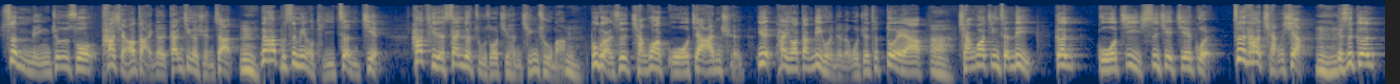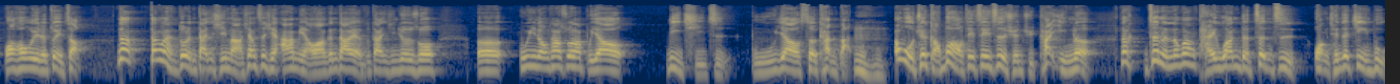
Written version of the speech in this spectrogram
证明，就是说他想要打一个干净的选战。嗯。那他不是没有提政见，他提的三个主轴，其实很清楚嘛。嗯。不管是强化国家安全，因为他以后当立委的人，我觉得这对啊。啊。强化竞争力，跟国际世界接轨，这是他的强项。嗯。也是跟王宏伟的对照。那当然很多人担心嘛，像之前阿苗啊，跟大家也都担心，就是说，呃，吴一农他说他不要。立旗帜，不要设看板。嗯嗯。啊，我觉得搞不好这这一次的选举他赢了，那真的能够让台湾的政治往前再进一步。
